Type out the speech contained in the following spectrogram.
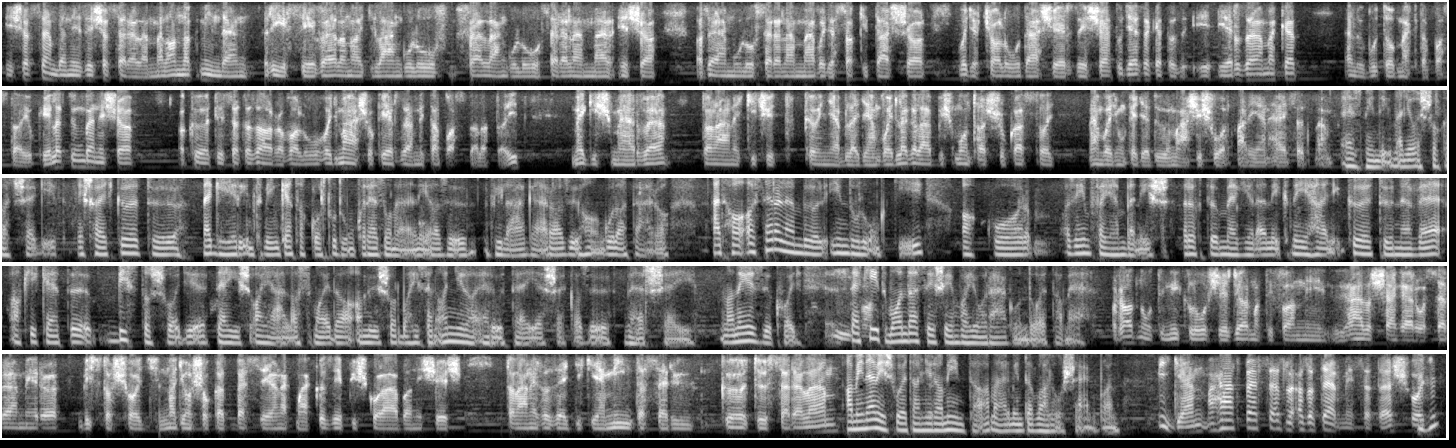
és a szembenézés a szerelemmel, annak minden részével, a nagy lángoló, fellángoló szerelemmel, és a, az elmúló szerelemmel, vagy a szakítással, vagy a csalódás érzéset. Ugye ezeket az érzelmeket előbb-utóbb megtapasztaljuk életünkben, és a a költészet az arra való, hogy mások érzelmi tapasztalatait megismerve talán egy kicsit könnyebb legyen, vagy legalábbis mondhassuk azt, hogy nem vagyunk egyedül, más is volt már ilyen helyzetben. Ez mindig nagyon sokat segít. És ha egy költő megérint minket, akkor tudunk rezonálni az ő világára, az ő hangulatára. Hát ha a szerelemből indulunk ki, akkor az én fejemben is rögtön megjelenik néhány költő neve, akiket biztos, hogy te is ajánlasz majd a, a műsorba, hiszen annyira erőteljesek az ő versei. Na nézzük, hogy te kit mondasz, és én vajon rágondoltam-e. Radnóti Miklós és Gyarmati Fanni házasságáról, szerelméről biztos, hogy nagyon sokat beszélnek már középiskolában is, és talán ez az egyik ilyen mintaszerű költőszerelem. Ami nem is volt annyira minta, már mint a valóságban. Igen, hát persze ez az a természetes, hogy, uh-huh.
